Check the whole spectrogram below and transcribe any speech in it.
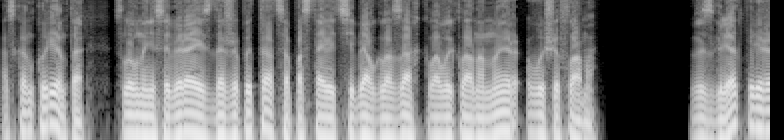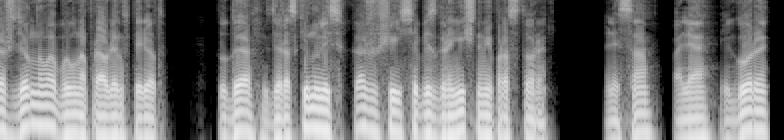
а с конкурента – словно не собираясь даже пытаться поставить себя в глазах главы клана Нойер выше Флама. Взгляд перерожденного был направлен вперед, туда, где раскинулись кажущиеся безграничными просторы. Леса, поля и горы,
